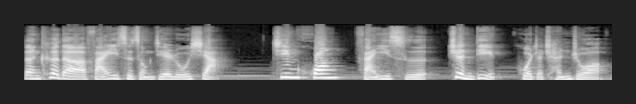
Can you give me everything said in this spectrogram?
本课的反义词总结如下：惊慌反义词镇定或者沉着，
